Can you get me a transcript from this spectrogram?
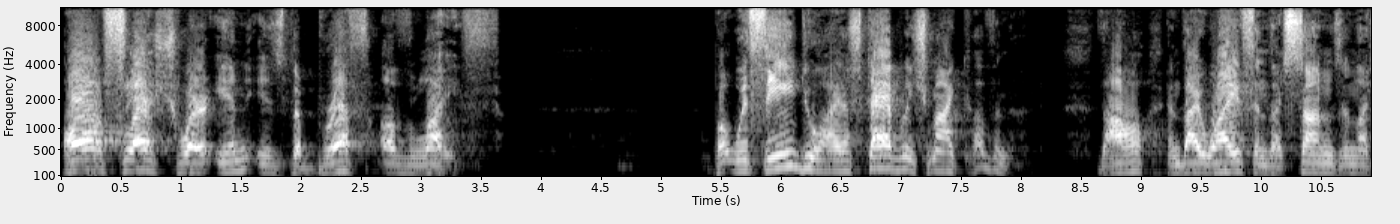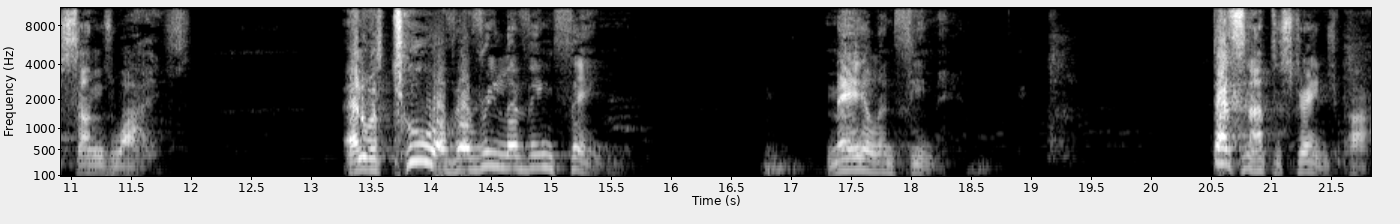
all flesh wherein is the breath of life. But with thee do I establish my covenant, thou and thy wife and thy sons and thy sons' wives. And with two of every living thing, male and female. That's not the strange part.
